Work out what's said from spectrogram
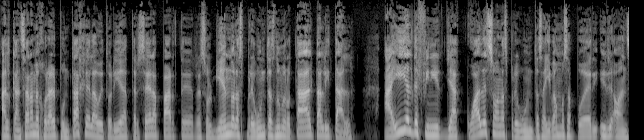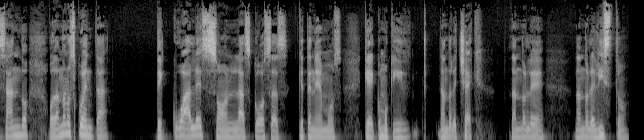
alcanzar a mejorar el puntaje de la auditoría tercera parte, resolviendo las preguntas número tal, tal y tal. Ahí al definir ya cuáles son las preguntas, ahí vamos a poder ir avanzando o dándonos cuenta de cuáles son las cosas que tenemos que como que ir dándole check, dándole, dándole listo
